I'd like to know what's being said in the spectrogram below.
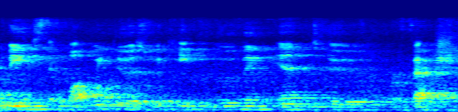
It means that what we do is we keep moving into perfection.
